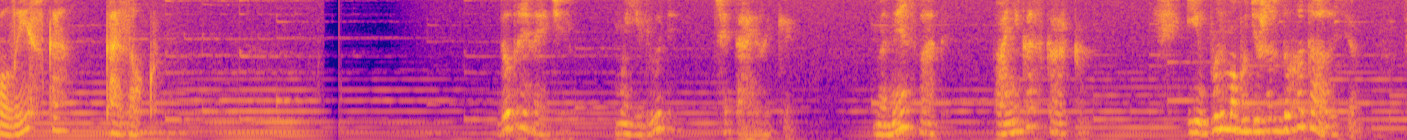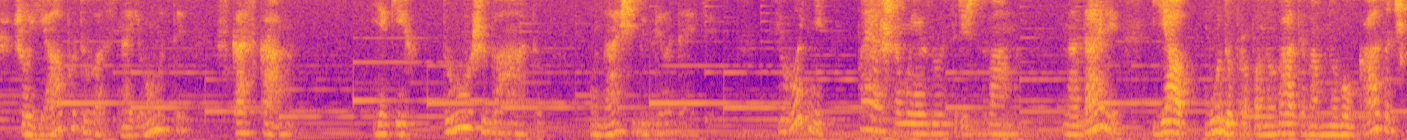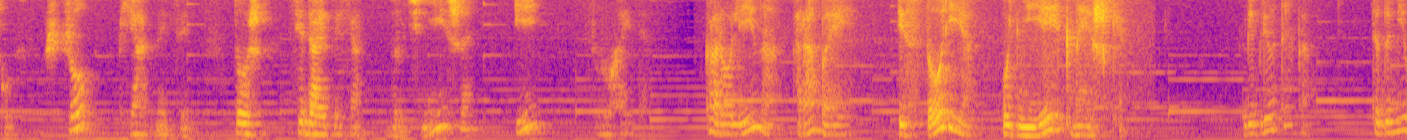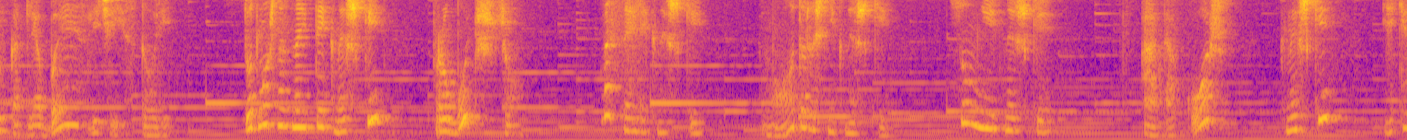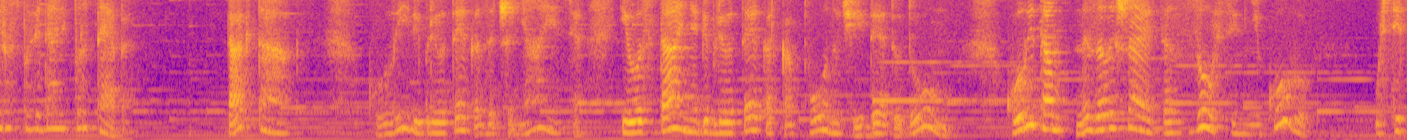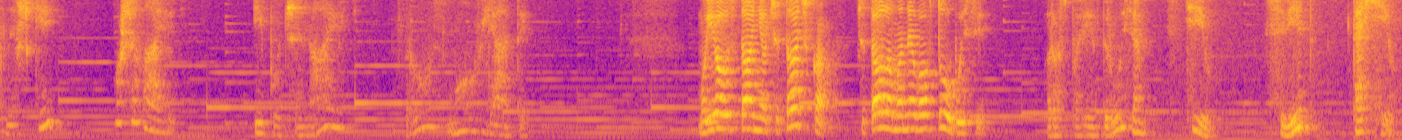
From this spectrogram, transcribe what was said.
Колиска казок. Добрий вечір, мої любі читайлики. Мене звати пані Каскарка. І ви, мабуть, уже здогадалися, що я буду вас знайомити з казками, яких дуже багато у нашій бібліотеці. Сьогодні перша моя зустріч з вами. Надалі я буду пропонувати вам нову казочку щоп'ятниці. Тож сідайтеся зручніше і слухайте. Кароліна Рабей. Історія однієї книжки. Бібліотека це домівка для безлічі історій. Тут можна знайти книжки про будь-що. Веселі книжки, моторошні книжки, сумні книжки, а також книжки, які розповідають про тебе. Так, так. Коли бібліотека зачиняється і остання бібліотекарка поночі йде додому, коли там не залишається зовсім нікого, усі книжки оживають і починають розмовляти. Моя остання читачка читала мене в автобусі, розповів друзям стів світ птахів.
